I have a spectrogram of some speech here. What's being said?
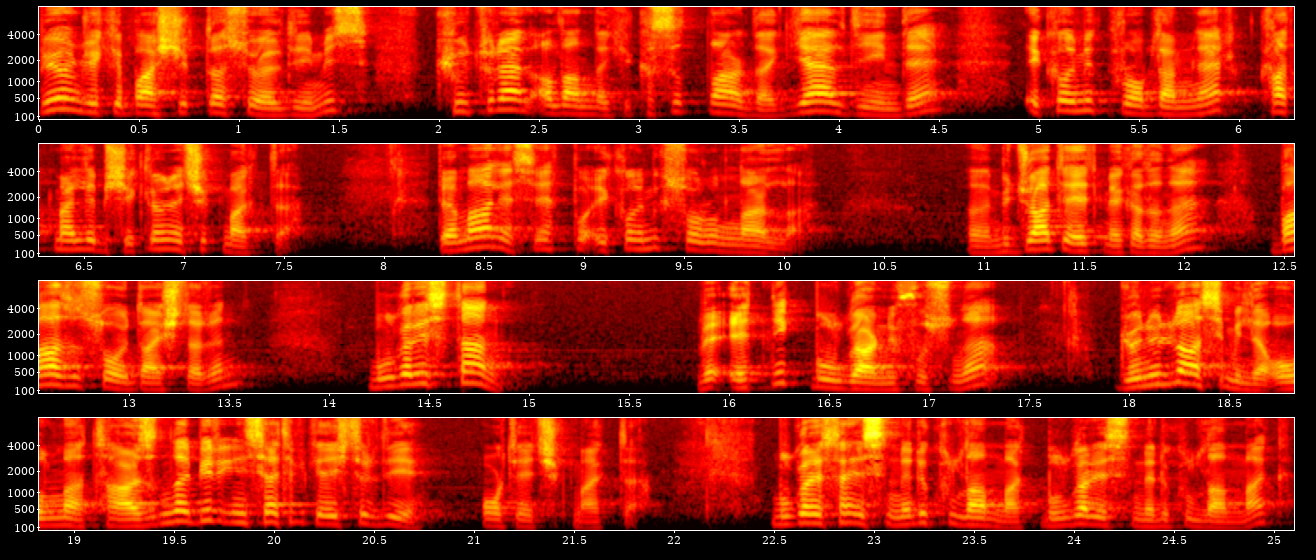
bir önceki başlıkta söylediğimiz kültürel alandaki kısıtlar da geldiğinde ekonomik problemler katmerli bir şekilde öne çıkmakta. Ve maalesef bu ekonomik sorunlarla e, mücadele etmek adına bazı soydaşların Bulgaristan ve etnik Bulgar nüfusuna gönüllü asimile olma tarzında bir inisiyatif geliştirdiği ortaya çıkmakta. Bulgaristan isimleri kullanmak, Bulgar isimleri kullanmak,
